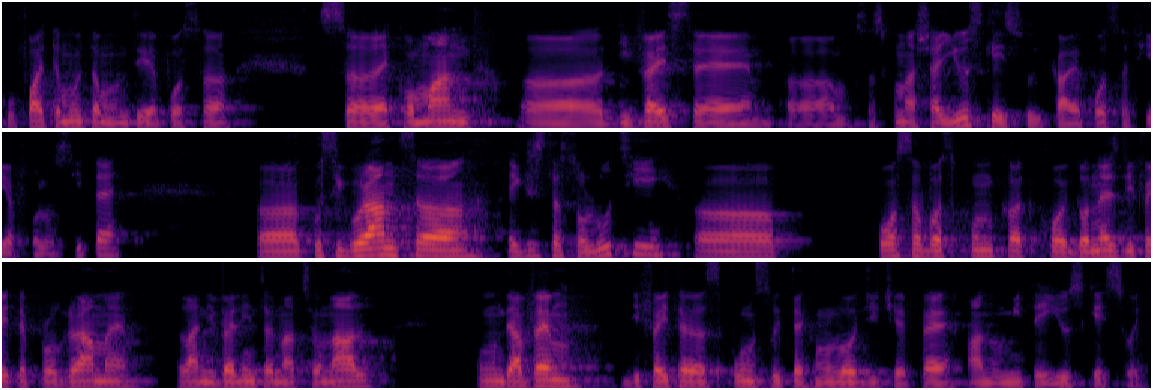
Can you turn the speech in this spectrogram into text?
cu foarte multă mândrie pot să, să recomand uh, diverse, uh, să spun așa, use case-uri care pot să fie folosite. Uh, cu siguranță există soluții. Uh, pot să vă spun că coordonez diferite programe la nivel internațional, unde avem diferite răspunsuri tehnologice pe anumite use case-uri.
